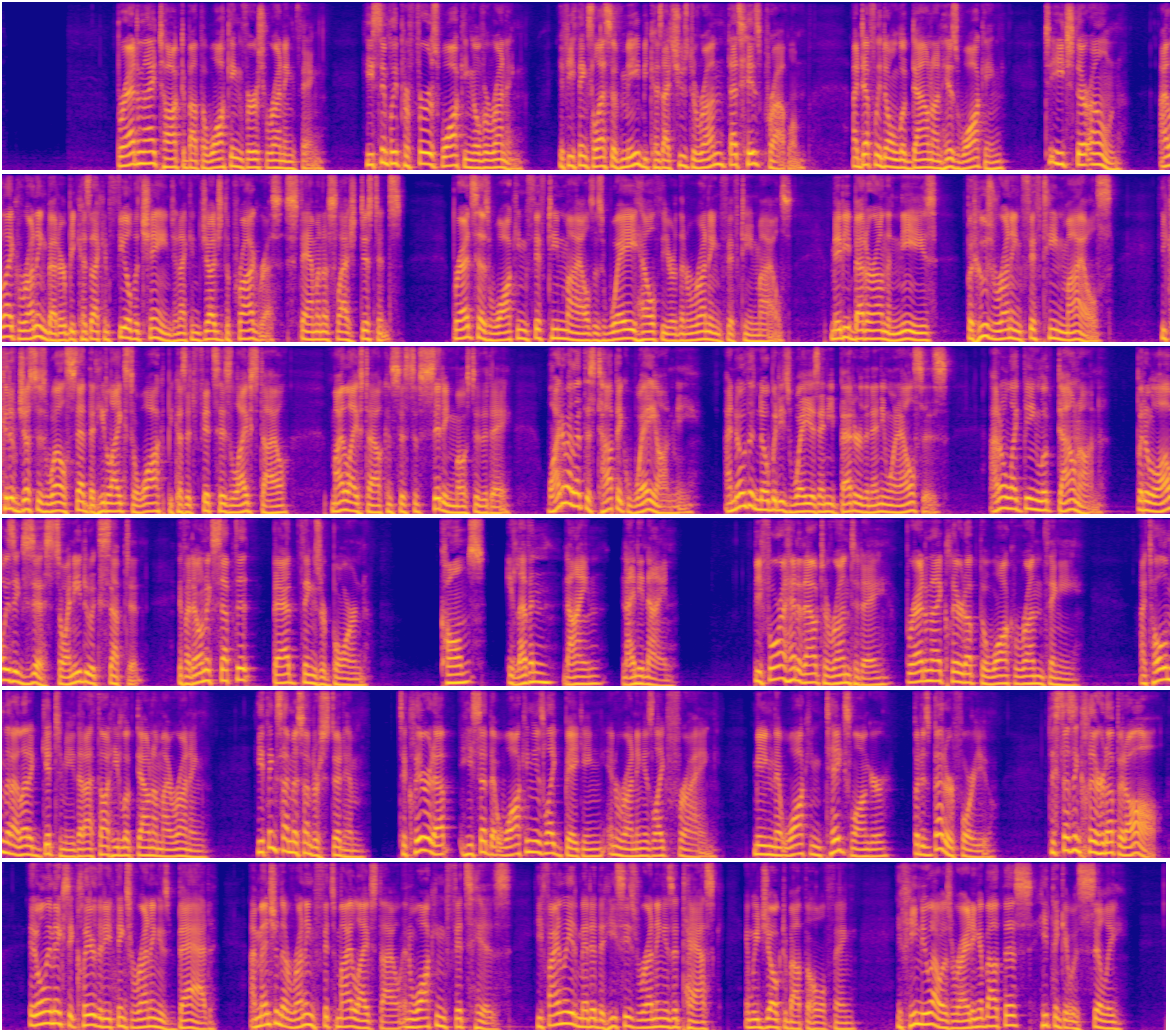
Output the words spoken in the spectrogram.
Brad and I talked about the walking versus running thing. He simply prefers walking over running. If he thinks less of me because I choose to run, that's his problem. I definitely don't look down on his walking. To each their own. I like running better because I can feel the change and I can judge the progress, stamina slash distance. Brad says walking 15 miles is way healthier than running 15 miles. Maybe better on the knees, but who's running 15 miles? He could have just as well said that he likes to walk because it fits his lifestyle. My lifestyle consists of sitting most of the day. Why do I let this topic weigh on me? I know that nobody's way is any better than anyone else's. I don't like being looked down on, but it will always exist, so I need to accept it. If I don't accept it, bad things are born. Calms 11 9 99. Before I headed out to run today, Brad and I cleared up the walk run thingy. I told him that I let it get to me that I thought he looked down on my running. He thinks I misunderstood him. To clear it up, he said that walking is like baking and running is like frying, meaning that walking takes longer, but is better for you. This doesn't clear it up at all. It only makes it clear that he thinks running is bad. I mentioned that running fits my lifestyle and walking fits his. He finally admitted that he sees running as a task, and we joked about the whole thing. If he knew I was writing about this, he'd think it was silly.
